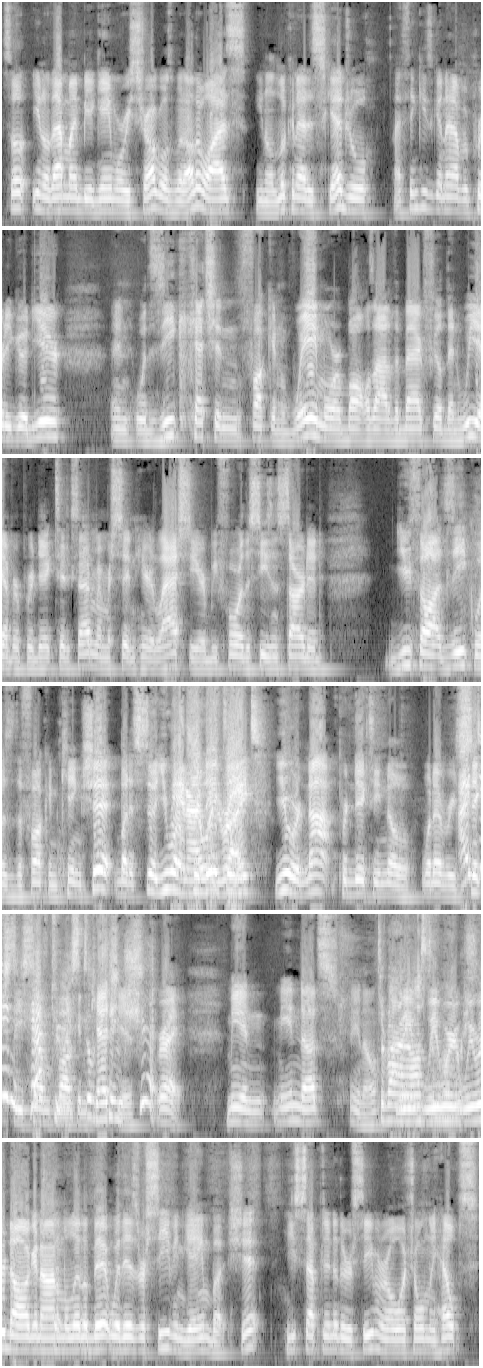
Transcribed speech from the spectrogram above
So, you know, that might be a game where he struggles. But otherwise, you know, looking at his schedule, I think he's going to have a pretty good year. And with Zeke catching fucking way more balls out of the backfield than we ever predicted, because I remember sitting here last year before the season started, you thought Zeke was the fucking king shit, but it's still you weren't And I was predicting. right. You were not predicting no whatever sixty some to. Fucking catches, shit. right? Me and me and nuts, you know, Devon we, we were we were dogging on him a little bit with his receiving game, but shit, he stepped into the receiving role, which only helps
